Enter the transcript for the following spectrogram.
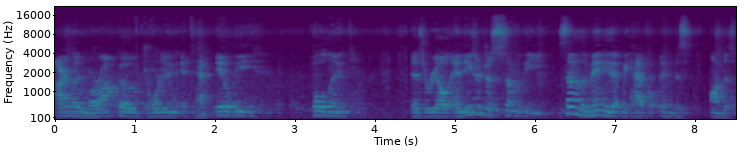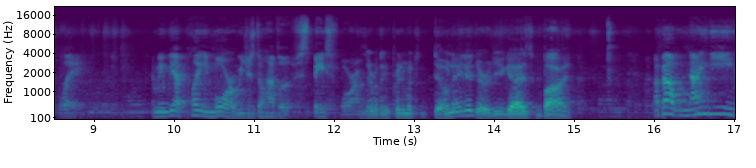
Ireland, Morocco, Jordan, Italy, Poland, Israel, and these are just some of the some of the many that we have in this on display. I mean, we have plenty more. We just don't have the space for them. is everything pretty much donated, or do you guys buy? About ninety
